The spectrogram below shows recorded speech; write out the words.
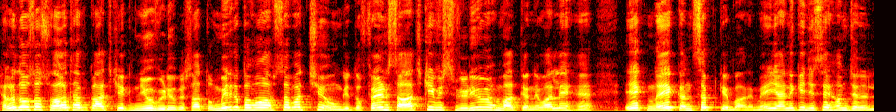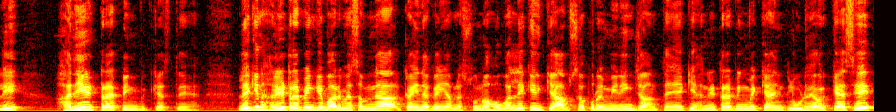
हेलो दोस्तों, स्वागत है आपका आज की एक न्यू वीडियो के साथ। उम्मीद करता हूँ आप सब अच्छे होंगे। तो फ्रेंड्स आज की इस वीडियो में हम बात करने वाले हैं एक नए कंसेप्ट के बारे में, यानी कि जिसे हम जनरली हनी ट्रैपिंग भी कहते हैं। लेकिन हनी ट्रैपिंग के बारे में सबने कहीं ना कहीं आपने सुना होगा, लेकिन क्या आप उसका पूरा मीनिंग जानते हैं कि हनी ट्रैपिंग में क्या इंक्लूड है और कैसे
